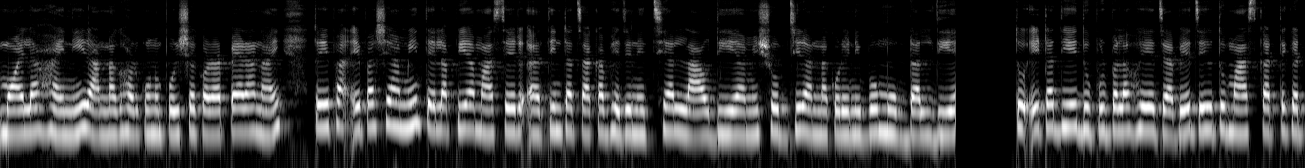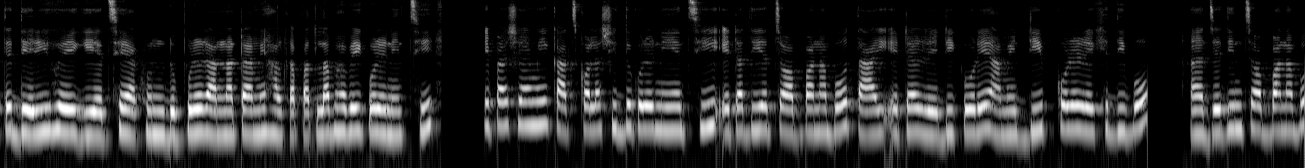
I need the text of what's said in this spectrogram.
ময়লা হয়নি, রান্নাঘর কোনো পরিষ্কার করার প্যারা নাই। তো এপা- এপাশে আমি তেলাপিয়া মাছের তিনটা চাকা ভেজে নিচ্ছি আর লাউ দিয়ে আমি সবজি রান্না করে নিব, মুগ ডাল দিয়ে। তো এটা দিয়ে দুপুরবেলা হয়ে যাবে। যেহেতু মাছ কাটতে কাটতে দেরি হয়ে গিয়েছে, এখন দুপুরে রান্নাটা আমি হালকা পাতলাভাবেই করে নিচ্ছি। এপাশে আমি কাঁচকলা সিদ্ধ করে নিয়েছি, এটা দিয়ে চপ বানাবো, তাই এটা রেডি করে আমি ডিপ করে রেখে দিব। যেদিন চপ বানাবো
